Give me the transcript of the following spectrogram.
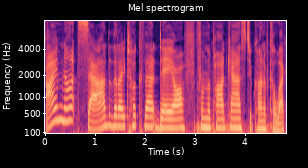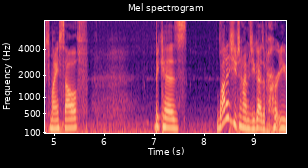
I'm not sad that I took that day off from the podcast to kind of collect myself because a lot of times you guys have heard you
